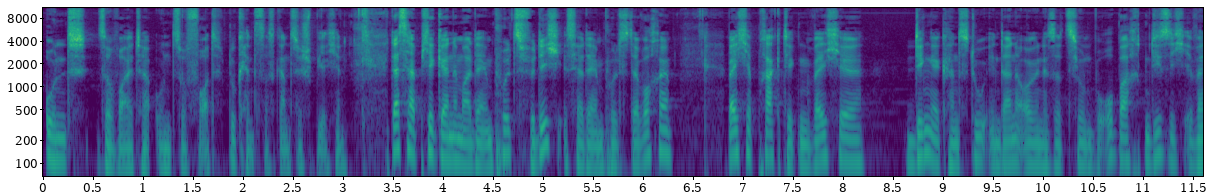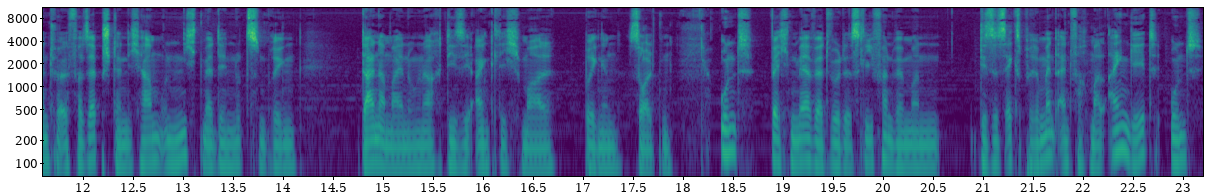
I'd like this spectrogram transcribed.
und so weiter und so fort. Du kennst das ganze Spielchen. Deshalb hier gerne mal der Impuls für dich, ist ja der Impuls der Woche. Welche Praktiken, welche Dinge kannst du in deiner Organisation beobachten, die sich eventuell verselbstständigt haben und nicht mehr den Nutzen bringen, deiner Meinung nach, die sie eigentlich mal bringen sollten? Und welchen Mehrwert würde es liefern, wenn man dieses Experiment einfach mal eingeht und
